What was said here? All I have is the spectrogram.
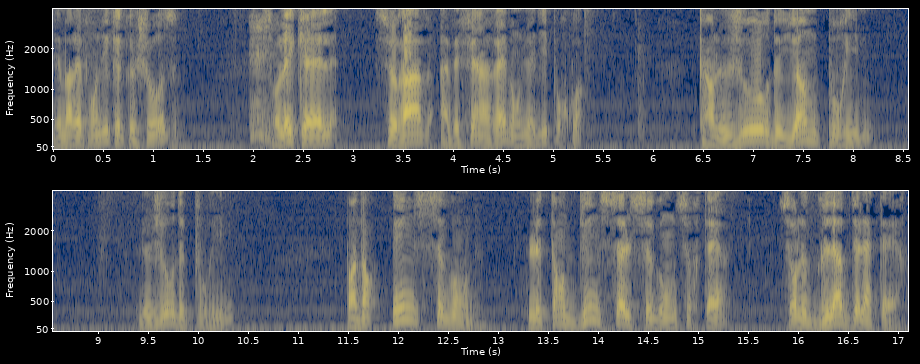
Et il m'a répondu quelque chose sur lequel ce Rav avait fait un rêve, on lui a dit pourquoi. Car le jour de Yom Purim, le jour de Purim, pendant une seconde, le temps d'une seule seconde sur Terre, sur le globe de la Terre,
